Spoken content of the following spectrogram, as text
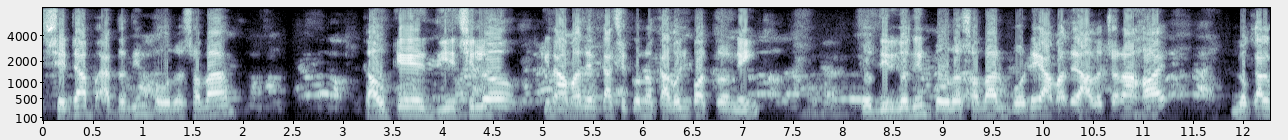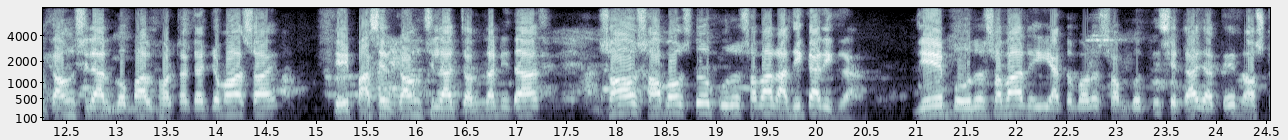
সেটা এতদিন পৌরসভা কাউকে দিয়েছিল কিনা আমাদের কাছে কোনো কাগজপত্র নেই। তো দীর্ঘদিন পৌরসভার বোর্ডে আমাদের আলোচনা হয়। লোকাল কাউন্সিলর গোপাল ভট্টাচার্য মহাশয়, এই পাশের কাউন্সিলর চন্দ্রানী দাস, সহ সমস্ত পুরসভার আধিকারিকরা। যে পৌরসভার এই এত বড় সম্পত্তি সেটা যাতে নষ্ট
